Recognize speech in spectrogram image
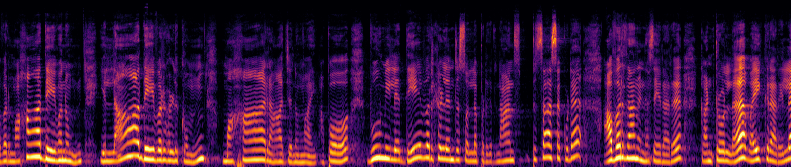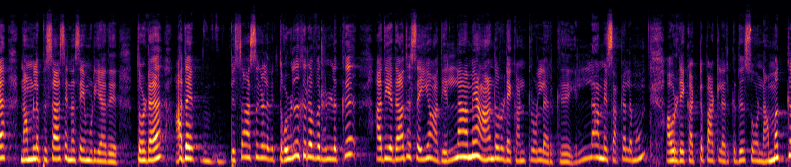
அவர் மகாதேவனும் எல்லா தேவர்களுக்கும் மகாராஜனுமாய். அப்போது பூமியில் தேவர்கள் என்று சொல்லப்படுகிறது. நான் பிசாசை கூட அவர் தான் என்ன செய்கிறாரு கண்ட்ரோலில் வைக்கிறார். இல்லை நம்மளை பிசாசு என்ன செய்ய முடியாது? தொட அதை பிசாசுகளை தொழுகிறவர்களுக்கு அது ஏதாவது செய்யும். அது எல்லாமே ஆண்டவருடைய கண்ட்ரோலில் இருக்குது எல்லாமே சகலமும் அவருடைய கட்டுப்பாட்டில் இருக்குது. ஸோ நமக்கு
